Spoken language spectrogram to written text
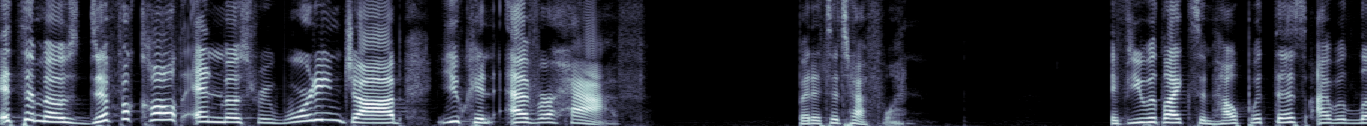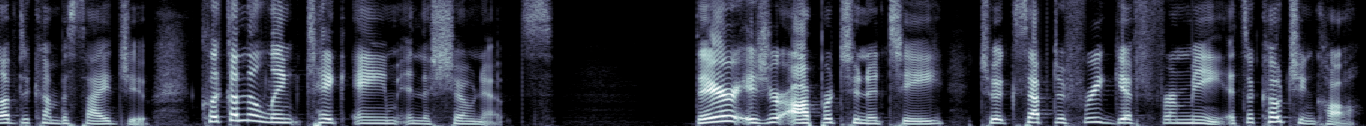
It's the most difficult and most rewarding job you can ever have, but it's a tough one. If you would like some help with this, I would love to come beside you. Click on the link Take Aim in the show notes. There is your opportunity to accept a free gift from me. It's a coaching call.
